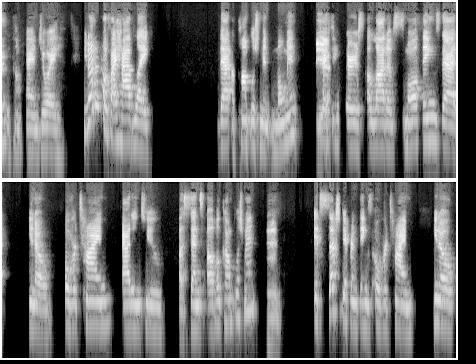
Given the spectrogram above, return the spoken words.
something I enjoy. You know, I don't know if I have like that accomplishment moment. Yeah. I think there's a lot of small things that, you know, over time add into a sense of accomplishment. Mm. It's such different things over time. You know,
